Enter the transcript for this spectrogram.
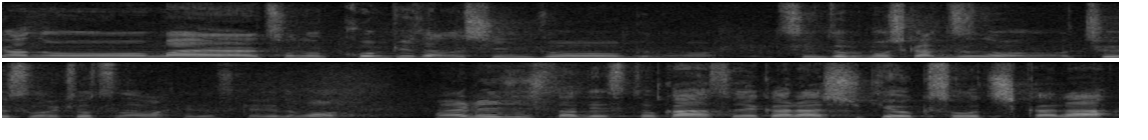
ああのまあ、そのコンピューターの心臓部の心臓部もしくは頭脳の中枢の一つなわけですけれども、レジスタですとか、それから主記憶装置から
